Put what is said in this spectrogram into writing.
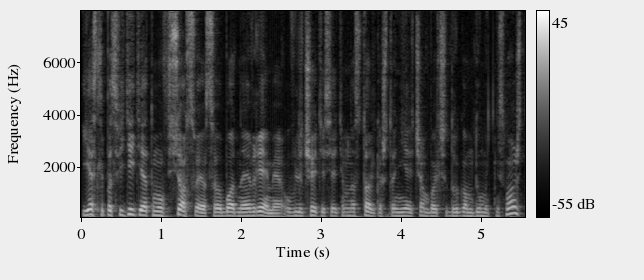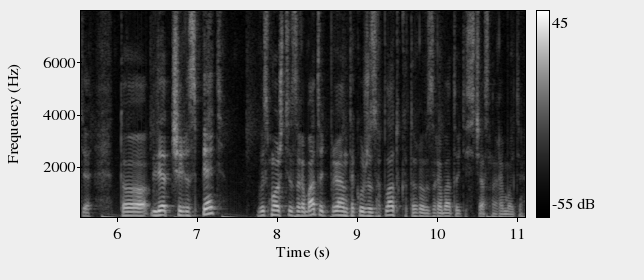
Если посвятите этому все свое свободное время, увлечетесь этим настолько, что ни о чем больше другом думать не сможете, то лет через пять вы сможете зарабатывать примерно такую же зарплату, которую вы зарабатываете сейчас на работе.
